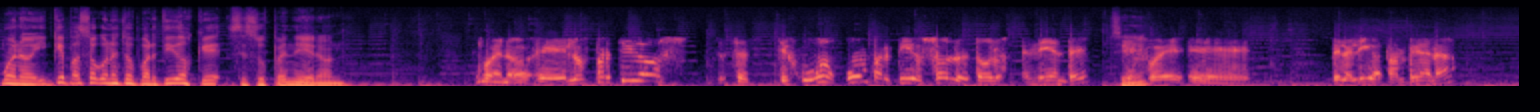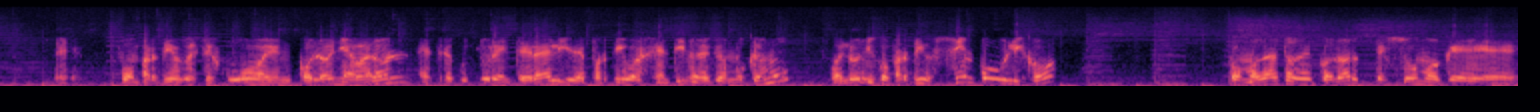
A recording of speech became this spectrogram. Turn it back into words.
Bueno, ¿y qué pasó con estos partidos que se suspendieron? Bueno, eh, los partidos, se jugó un partido solo de todos los pendientes, que fue eh, de la Liga Pampeana. Eh, fue un partido que se jugó en Colonia Barón, entre Cultura Integral y Deportivo Argentino de Quemú Fue el único partido sin público como dato de color, te sumo que,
